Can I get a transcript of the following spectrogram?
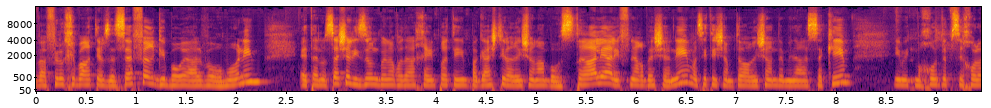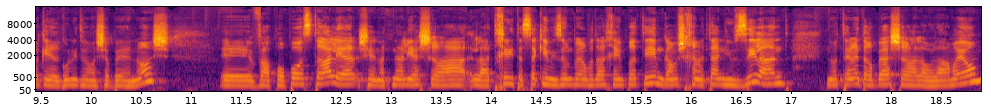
ואפילו חיברתי על זה ספר, גיבורי על והורמונים. את הנושא של איזון בין עבודה לחיים פרטיים פגשתי לראשונה באוסטרליה לפני הרבה שנים, עשיתי שם תואר ראשון במנהל עסקים, עם התמחות בפסיכולוגיה ארגונית ומשאבי אנוש. אה, ואפרופו אוסטרליה שנתנה לי השראה להתחיל להתעסק עם איזון בין עבודה לחיים פרטיים גם שכנתה ניו זילנד נותנת הרבה השראה לעולם היום.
